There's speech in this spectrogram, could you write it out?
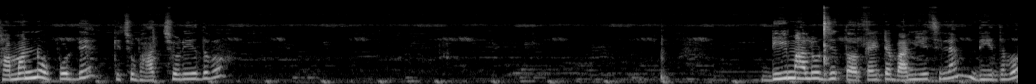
সামান্য উপর দিয়ে কিছু ভাত ছড়িয়ে দেবো। ডিম আলুর যে তরকারিটা বানিয়েছিলাম দিয়ে দেবো।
